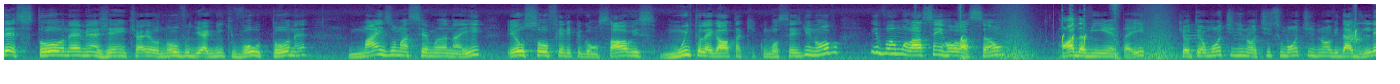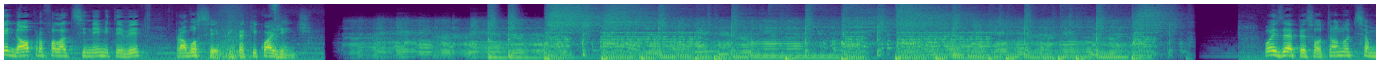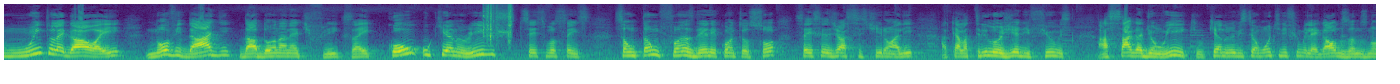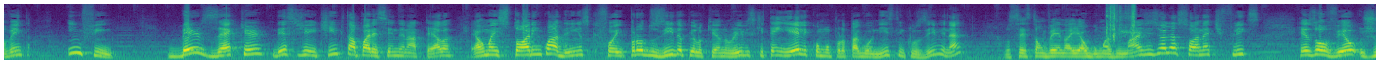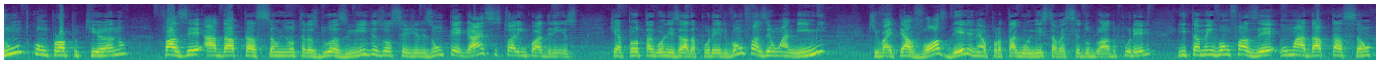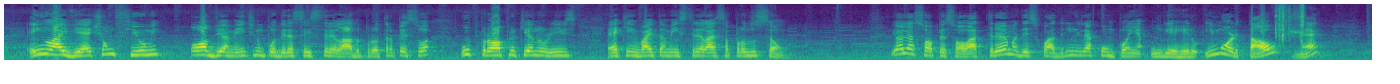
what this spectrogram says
Sextou, né, minha gente? Aí o novo Dia Geek voltou, né? Mais uma semana aí. Eu sou o Felipe Gonçalves, muito legal estar aqui com vocês de novo. E vamos lá, sem enrolação. Roda a vinheta aí, que eu tenho um monte de notícia, um monte de novidade legal para falar de cinema e TV para você. Fica aqui com a gente. Pois é, pessoal, tem uma notícia muito legal aí, novidade da dona Netflix aí com o Keanu Reeves. Não sei se vocês são tão fãs dele quanto eu sou. Não sei se vocês já assistiram ali aquela trilogia de filmes, a saga John Wick. O Keanu Reeves tem um monte de filme legal dos anos 90. Enfim, Berserker, desse jeitinho que tá aparecendo aí na tela, é uma história em quadrinhos que foi produzida pelo Keanu Reeves, que tem ele como protagonista, inclusive, né? Vocês estão vendo aí algumas imagens e olha só, a Netflix resolveu, junto com o próprio Keanu, fazer a adaptação em outras duas mídias, ou seja, eles vão pegar essa história em quadrinhos que é protagonizada por ele, vão fazer um anime que vai ter a voz dele, né? O protagonista vai ser dublado por ele, e também vão fazer uma adaptação em live action, um filme, obviamente não poderia ser estrelado por outra pessoa, o próprio Keanu Reeves é quem vai também estrelar essa produção. E olha só, pessoal, a trama desse quadrinho ele acompanha um guerreiro imortal, né?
